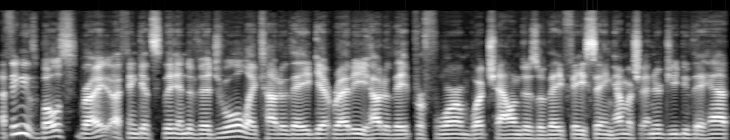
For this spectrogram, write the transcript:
I think it's both, right? I think it's the individual, like how do they get ready? How do they perform? What challenges are they facing? How much energy do they have?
